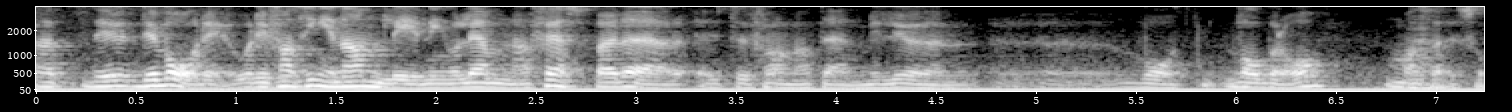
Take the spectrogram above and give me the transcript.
Att det, det, var det. Och det fanns ingen anledning att lämna Fässberg där utifrån att den miljön eh, var, var bra. Om man säger så.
